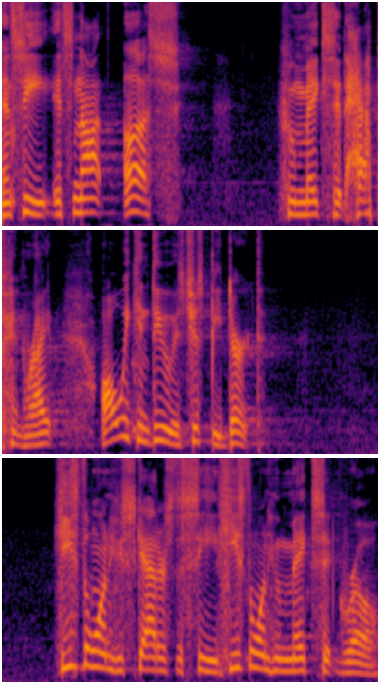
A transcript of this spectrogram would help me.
And see, it's not us who makes it happen, right? All we can do is just be dirt. He's the one who scatters the seed, He's the one who makes it grow.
